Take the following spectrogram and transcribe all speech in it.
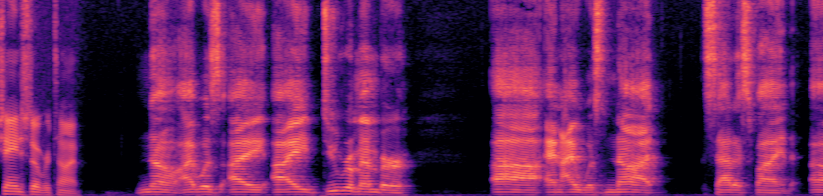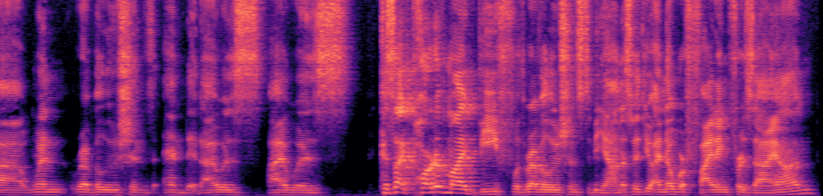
changed over time? No, I was I I do remember uh and I was not satisfied uh when Revolutions ended. I was I was cuz like part of my beef with Revolutions to be honest with you, I know we're fighting for Zion,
